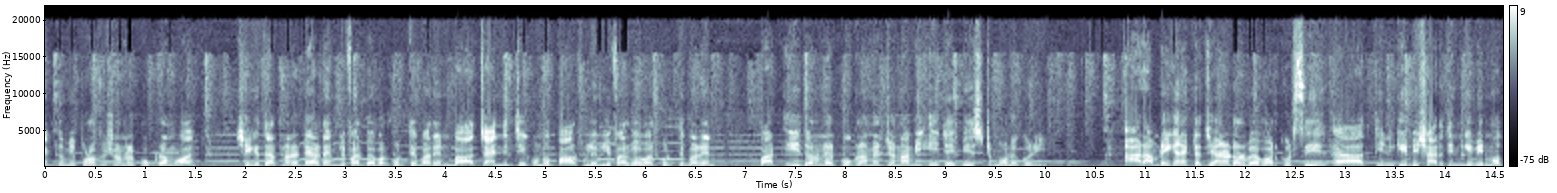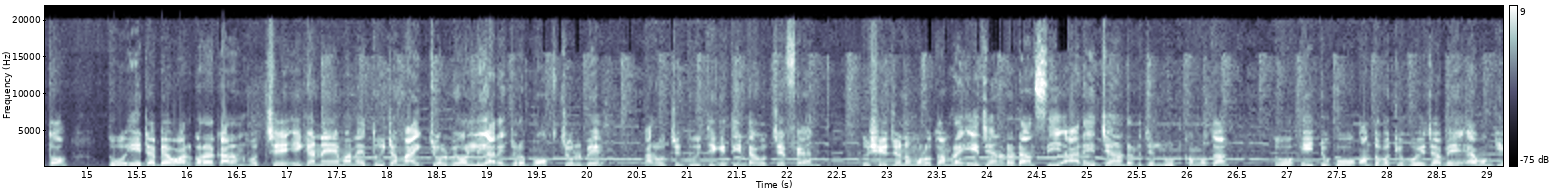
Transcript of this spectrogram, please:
একদমই প্রফেশনাল প্রোগ্রাম হয়, সেক্ষেত্রে আপনারা ডেল্টা এমলিফায়ার ব্যবহার করতে পারেন বা চাইনিজ যে কোনো পাওয়ারফুল এমলি এমলিফায়ার ব্যবহার করতে পারেন। বাট এই ধরনের প্রোগ্রামের জন্য আমি এটাই বেস্ট মনে করি। আর আমরা এখানে একটা জেনারেটর ব্যবহার করছি তিন কেবি, সাড়ে তিন কেবির মতো। তো এটা ব্যবহার করার কারণ হচ্ছে এখানে মানে দুইটা মাইক চলবে অনলি আরেক জোড়া বক্স চলবে, আর হচ্ছে দুই থেকে তিনটা হচ্ছে ফ্যান তো সেই জন্য মূলত আমরা এই জেনারেটরটা আনছি, আর এই জেনারেটরের যে লোড ক্ষমতা, তো এইটুকু অন্তপক্ষে হয়ে যাবে, এবং কি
